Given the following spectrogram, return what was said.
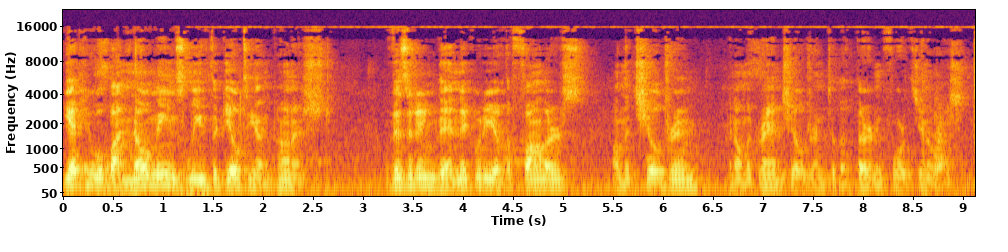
Yet he will by no means leave the guilty unpunished, visiting the iniquity of the fathers on the children and on the grandchildren to the third and fourth generations.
